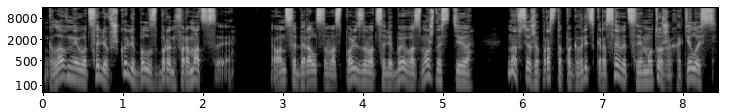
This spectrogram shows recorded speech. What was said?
Главной его целью в школе был сбор информации. Он собирался воспользоваться любой возможностью, но все же просто поговорить с красавицей ему тоже хотелось.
